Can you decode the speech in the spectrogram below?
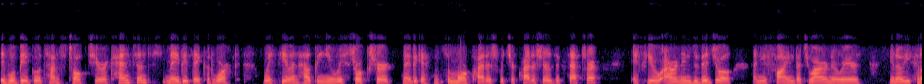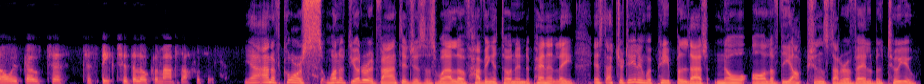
it would be a good time to talk to your accountant. Maybe they could work with you in helping you restructure, maybe getting some more credit with your creditors, etc if you are an individual and you find that you are in arrears, you know, you can always go to, to speak to the local MABS offices. Yeah, and of course, one of the other advantages as well of having it done independently is that you're dealing with people that know all of the options that are available to you.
